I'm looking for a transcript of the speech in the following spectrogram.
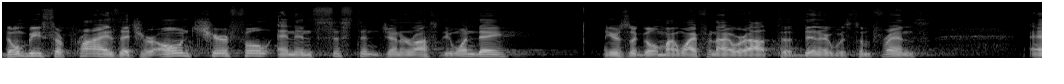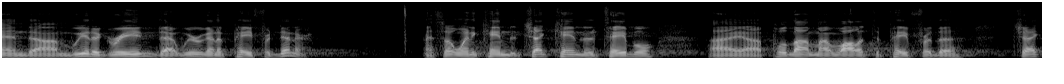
don't be surprised at your own cheerful and insistent generosity. One day, Years ago, my wife and I were out to dinner with some friends, and um, we had agreed that we were going to pay for dinner. And so when it came, the check came to the table, I uh, pulled out my wallet to pay for the check,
